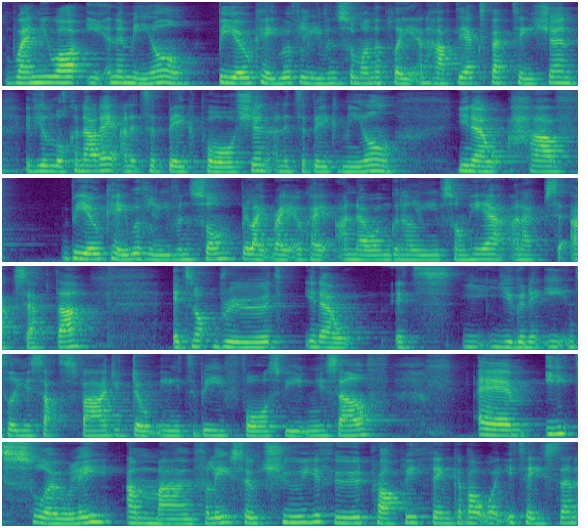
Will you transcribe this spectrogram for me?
when you are eating a meal, be okay with leaving some on the plate and have the expectation if you're looking at it and it's a big portion and it's a big meal, you know, have be okay with leaving some. Be like, right, okay, I know I'm gonna leave some here and accept that. It's not rude, you know. It's you're gonna eat until you're satisfied. You don't need to be force feeding yourself. Um, eat slowly and mindfully. So chew your food properly, think about what you're tasting,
